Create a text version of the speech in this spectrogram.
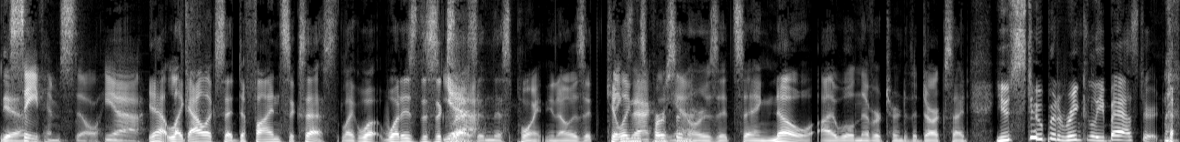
Yeah. save him still. Yeah. Yeah, like Alex said, define success. Like what what is the success Yeah. in this point? You know, is it killing Exactly, this person yeah. or is it saying no, I will never turn to the dark side? You stupid wrinkly bastard.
